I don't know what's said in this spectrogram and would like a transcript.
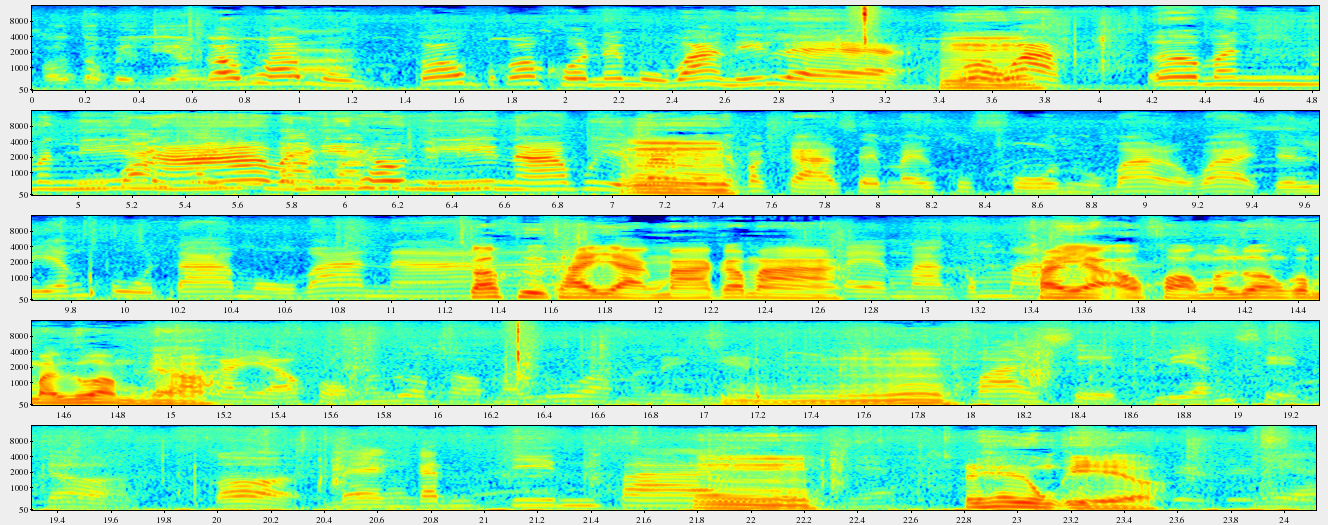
เขาต้องไปเลี้ยง ก็พ่อหมู่ก็ก็คนในหมู่บ้านนี้แหละอืมบอกว่า เออมันมันนี้นะวันที่เท่านี้นะ ผู้ใหญ่บ้านอืม ก็จะประกาศใส่ไมโครโฟนหมู่บ้านบอกว่าจะเลี้ยงปูตาหมู่บ้านนะก็คือใครอยากมาก็มา ใครอยากมาก็มาใครอยากเอาของมาร่วมก็มาร่วมเงี้ยเหรอใครอยากเอาของมาร่วมก็เอามาร่วมอะไรอย่างอืเงี้ยม ไหว้เสร็จเลี้ยงเสร็จก็ ก็แบ่งกันกินไปอือะไรมอย่างเงี้ยไม่ใช่ลุงเอ๋เหรอ เนี่ย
